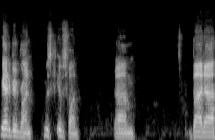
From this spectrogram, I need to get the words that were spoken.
we had a good run. It was it was fun. Um, but uh,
